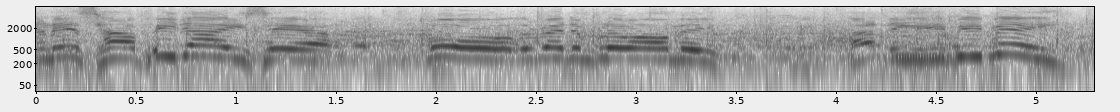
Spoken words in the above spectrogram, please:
And it's happy days here for the Red and Blue Army at the EBB.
